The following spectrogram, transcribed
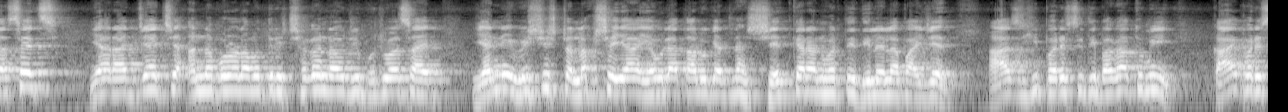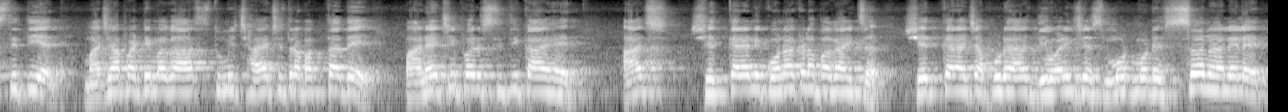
तसेच या राज्याचे अन्नपुरवठा मंत्री छगनरावजी भुजबळ साहेब यांनी विशिष्ट लक्ष या येवला तालुक्यातल्या शेतकऱ्यांवरती दिलेलं पाहिजेत आज ही परिस्थिती बघा तुम्ही. काय परिस्थिती आहे माझ्या पाठीमागं आज तुम्ही छायाचित्र बघता ते. पाण्याची परिस्थिती काय आहे आज शेतकऱ्यांनी कोणाकडे बघायचं? शेतकऱ्याच्या पुढे आज दिवाळीचे मोठमोठे सण आलेले आहेत.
